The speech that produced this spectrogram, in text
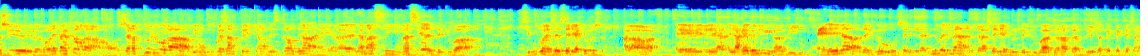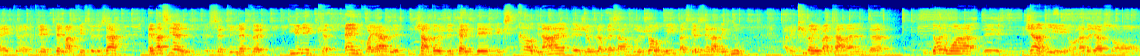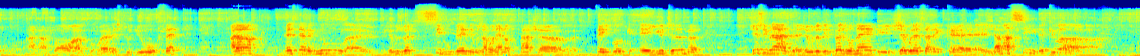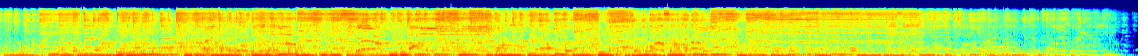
messieurs, on est encore là, on sera toujours là, et on vous présente quelqu'un d'extraordinaire, euh, la Massi, Maciel de Cuba. Si vous connaissez Celia Cruz, alors elle, elle a revenu en vie. Elle est là avec nous. C'est la nouvelle image de la Celia Cruz de Cuba qu'on a perdue. Ça fait quelques années qu'on est très, tellement triste de ça. Et Maciel, c'est une être unique, incroyable, une chanteuse d'une qualité extraordinaire. Et je vous la présente aujourd'hui parce qu'elle sera avec nous avec Cuban Urban Talent euh, dans le mois de janvier. On a déjà son arrangement euh, pour euh, les studios fait. Alors, restez avec nous. je vous souhaite, s'il vous plaît, de vous abonner à notre page Facebook et YouTube. Je suis Vlad, je vous souhaite une belle journée, puis je vous laisse avec la Massie de Cuba.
